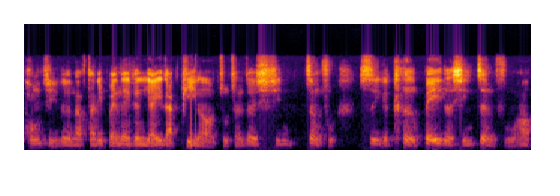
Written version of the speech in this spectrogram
抨击这个纳塔利本内跟亚伊拉 P 哦组成这个新政府是一个可悲的新政府哈，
